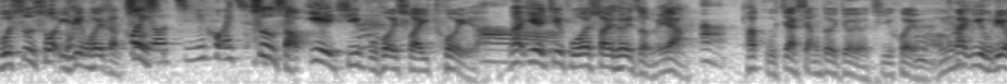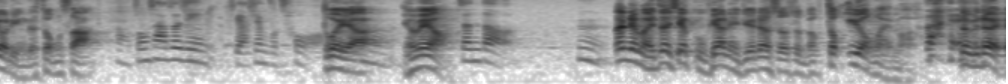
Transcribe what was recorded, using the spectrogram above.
不是说一定会涨，会有机会涨。至少业绩不会衰退了。哦。那业绩不会衰退怎么样？啊。它股价相对就有机会嘛。我们看一五六零的中沙，哦。中沙最近表现不错，对呀，有没有？真的，嗯。那你买这些股票，你觉得说什么作用哎嘛？对，对不对？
